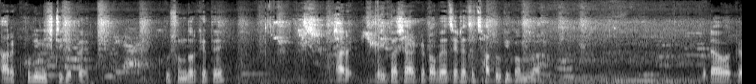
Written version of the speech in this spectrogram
আর খুবই মিষ্টি খেতে। খুব সুন্দর খেতে। আর এই পাশে আরেকটা টবে আছে, এটা হচ্ছে ছাতুকি কমলা। এটাও একটা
